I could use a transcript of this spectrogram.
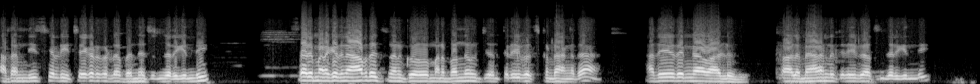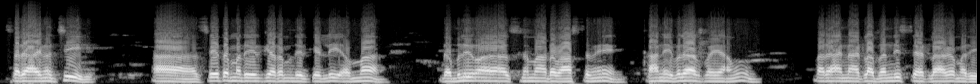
అతను తీసుకెళ్ళి చీకటి కొట్లో బంధించడం జరిగింది. సరే మనకి ఏదైనా ఆపద వచ్చిందనుకో మన బంధం తెలియపరుచుకుంటాం కదా. అదే విధంగా వాళ్ళు వాళ్ళ మేనలు తెలియపరచడం జరిగింది. సరే ఆయన వచ్చి సీతమ్మ దగ్గరికి ఎర్రమ్మ దగ్గరికి వెళ్ళి అమ్మ డబ్బులు ఇవ్వాల్సిన మాట వాస్తవమే కానీ ఇవ్వలేకపోయాము. మరి ఆయన అట్లా బంధిస్తే అట్లాగా మరి?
